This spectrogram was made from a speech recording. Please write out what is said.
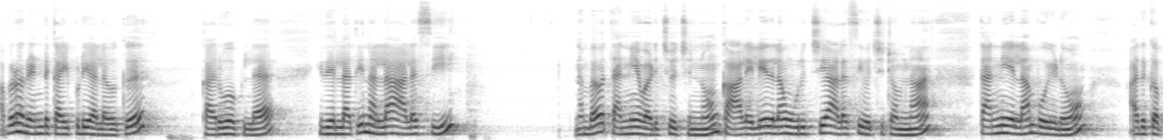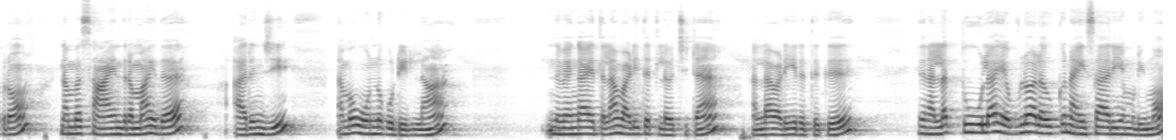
அப்புறம் ரெண்டு கைப்பிடி அளவுக்கு கருவேப்பிலை. இது எல்லாத்தையும் நல்லா அலசி நம்ம தண்ணியை வடித்து வச்சிடணும். காலையிலே இதெல்லாம் உரித்து அலசி வச்சிட்டோம்னா தண்ணியெல்லாம் போயிடும். அதுக்கப்புறம் நம்ம சாயந்தரமாக இதை அரிஞ்சு நம்ம ஒன்று கூட்டிடலாம். இந்த வெங்காயத்தெல்லாம் வடித்தட்டில் வச்சுட்டேன். நல்லா வடிகிறதுக்கு. இது நல்லா தூளாக எவ்வளோ அளவுக்கு நைஸாக அறிய முடியுமோ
